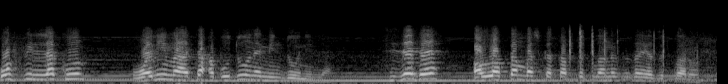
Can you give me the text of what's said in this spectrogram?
Uffil lekum ve lima ta'budun min dunillah. Size de Allah'tan başka taptıklarınızı da yazıklar olsun.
